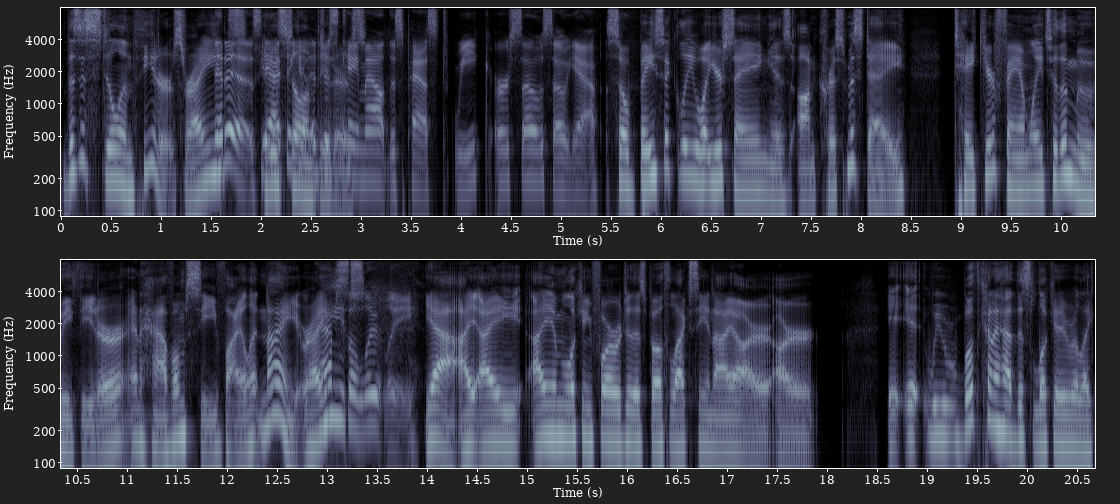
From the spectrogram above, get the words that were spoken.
this is still in theaters, right? It is, yeah. I think still it, it just came out this past week or so. So yeah, So basically, what you're saying is on Christmas Day, take your family to the movie theater and have them see Violent Night, right? absolutely. Yeah, I, I I am looking forward to this. Both Lexi and I are are. It, it we both kind of had this look at it. We were like,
